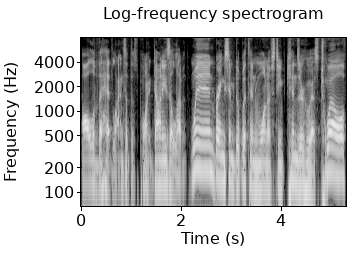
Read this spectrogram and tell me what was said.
all of the headlines at this point. Donny's 11th win brings him to within one of Steve Kinser, who has 12.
